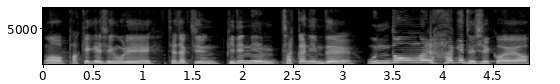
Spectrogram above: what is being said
어, 밖에 계신 우리 제작진, PD님, 작가님들, 운동을 하게 되실 거예요.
